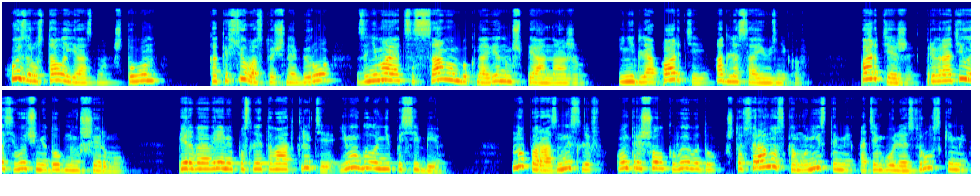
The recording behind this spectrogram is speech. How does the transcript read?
Хойзеру стало ясно, что он, как и все Восточное бюро, занимается самым обыкновенным шпионажем. И не для партии, а для союзников. Партия же превратилась в очень удобную ширму. Первое время после этого открытия ему было не по себе. Но, поразмыслив, он пришел к выводу, что все равно с коммунистами, а тем более с русскими,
